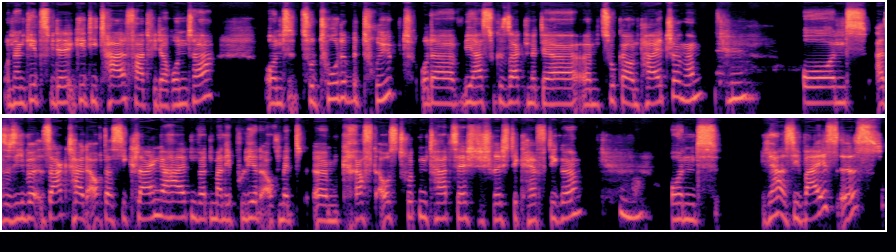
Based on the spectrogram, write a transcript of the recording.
Und dann geht's wieder, geht die Talfahrt wieder runter und zu Tode betrübt. Oder wie hast du gesagt, mit der ähm, Zucker und Peitsche. Ne? Mhm. Und also sie sagt halt auch, dass sie klein gehalten wird, manipuliert auch mit ähm, Kraftausdrücken tatsächlich richtig heftige. Mhm. Und ja, sie weiß es.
